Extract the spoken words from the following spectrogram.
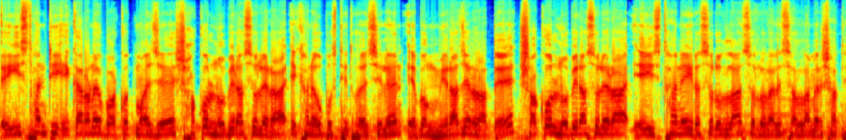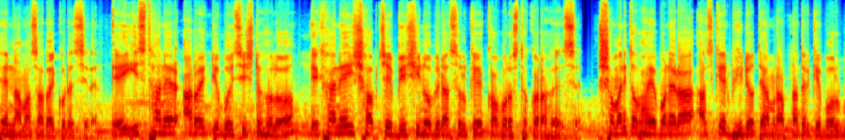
এই স্থানটি এ কারণে বরকতময় যে সকল নবী রাসূলেরা এখানে উপস্থিত হয়েছিলেন এবং মিরাজের রাতে সকল নবী রাসুলেরা এই স্থানেই রাসুলুল্লাহ সাল্লি সাল্লামের সাথে নামাজ আদায় করেছিলেন। এই স্থানের আরও একটি বৈশিষ্ট্য হল, এখানেই সবচেয়ে বেশি নবী রাসুলকে কবরস্থ করা হয়েছে। সম্মানিত ভাই বোনেরা, আজকের ভিডিওতে আমরা আপনাদেরকে বলব,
